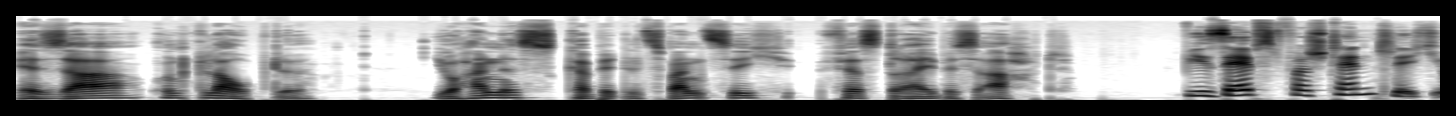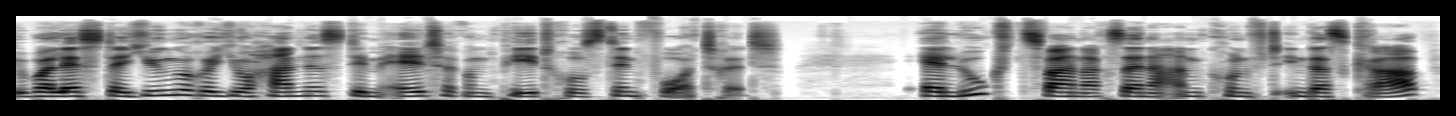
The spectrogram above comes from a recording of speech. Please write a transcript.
Er sah und glaubte. Johannes Kapitel 20, Vers 3 bis 8. Wie selbstverständlich überlässt der jüngere Johannes dem älteren Petrus den Vortritt. Er lugt zwar nach seiner Ankunft in das Grab,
